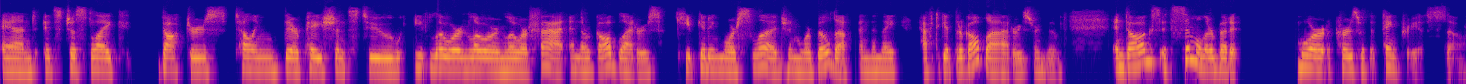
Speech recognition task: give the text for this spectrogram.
And it's just like doctors telling their patients to eat lower and lower and lower fat, and their gallbladders keep getting more sludge and more buildup, and then they have to get their gallbladders removed. In dogs, it's similar, but it more occurs with the pancreas. So.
